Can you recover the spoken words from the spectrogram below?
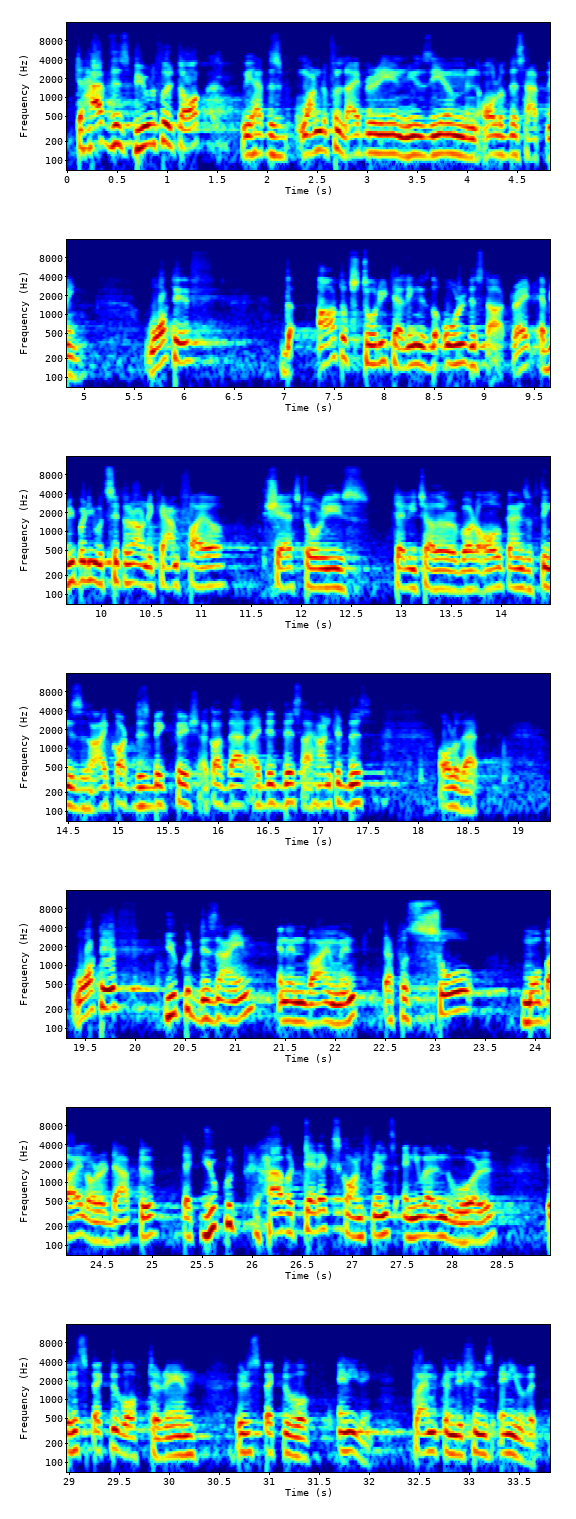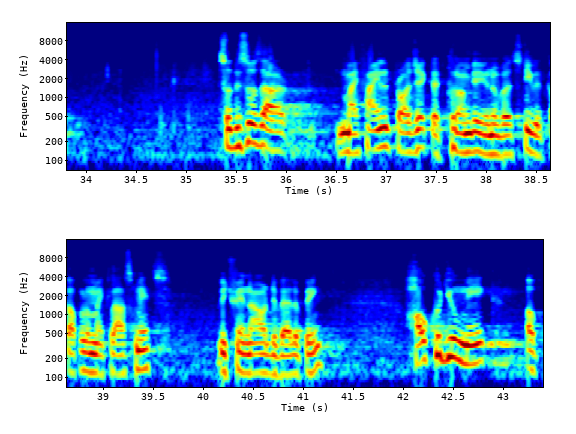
to have this beautiful talk, we have this wonderful library and museum and all of this happening. What if the art of storytelling is the oldest art, right? Everybody would sit around a campfire, share stories, tell each other about all kinds of things. I caught this big fish, I caught that, I did this, I hunted this, all of that. What if you could design an environment that was so mobile or adaptive that you could have a TEDx conference anywhere in the world, irrespective of terrain, irrespective of anything, climate conditions, any of it. So this was our, my final project at Columbia University with a couple of my classmates, which we're now developing. How could you make a,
